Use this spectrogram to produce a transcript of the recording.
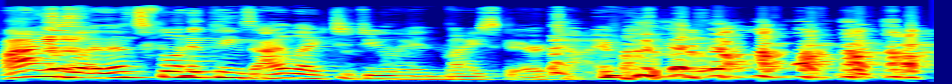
I that's one of the things I like to do in my spare time.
